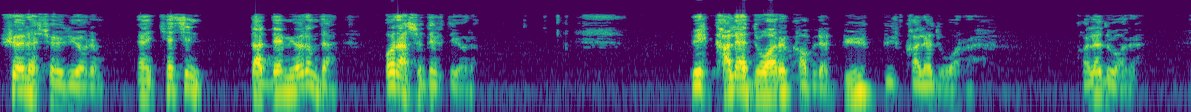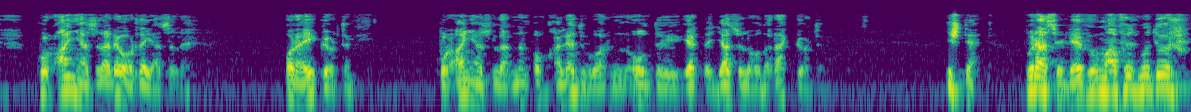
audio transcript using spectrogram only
şöyle söylüyorum. Yani kesin da demiyorum da orasıdır diyorum. Bir kale duvarı kabul et. Büyük bir kale duvarı. Kale duvarı. Kur'an yazıları orada yazılı. Orayı gördüm. Kur'an yazılarının o kale duvarının olduğu yerde yazılı olarak gördüm. İşte burası levh-i mahfuz mudur?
